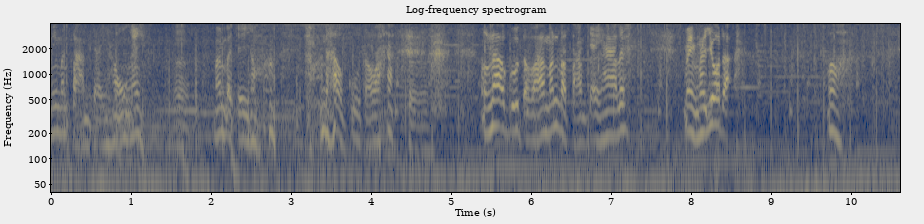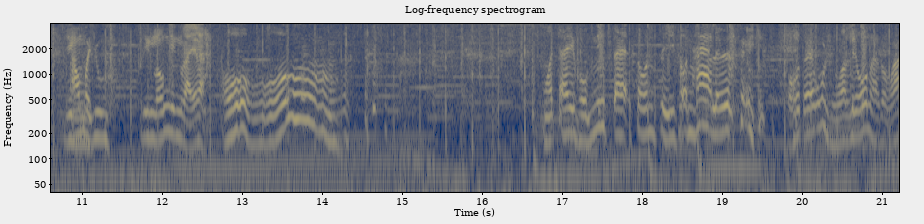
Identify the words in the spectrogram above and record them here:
นี้มันตามใจเฮาไง เออ มันมาใจรองรองเท้ากูแต่ว่าเออ รองเท้ากูแต่ว่ามันมาตามใจฮาเลย แม่งพยศอะอ้อเอามาอยู่ ยิงลงยิงไหลล่ะ โอ้โห หัวใจผมนี่แตะโซนสี่โซนห้าเลย โอ้แต่โอ้ถือว่าเลี้ยวนะแต่ว่า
